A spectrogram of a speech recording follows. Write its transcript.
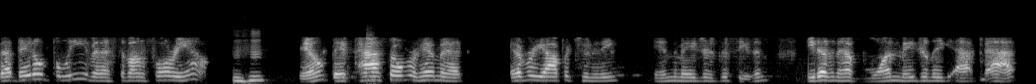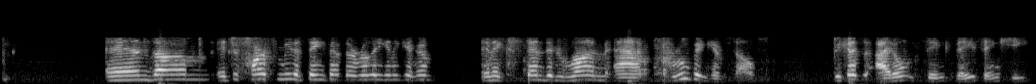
that they don't believe in Estevan Florial. Mm-hmm. You know, they've passed over him at every opportunity in the majors this season. He doesn't have one major league at bat. And um, it's just hard for me to think that they're really going to give him an extended run at proving himself because I don't think they think he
